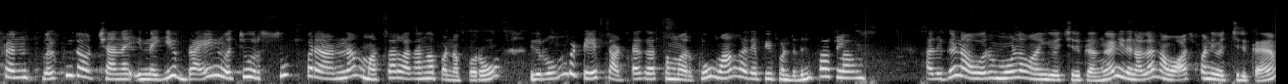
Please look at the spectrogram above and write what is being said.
friends welcome to our channel இன்னைக்கு பிரைன் வச்சு ஒரு சூப்பரான மசாலா தாங்க பண்ண போகிறோம் இது ரொம்ப டேஸ்ட் அட்டகாசமாக இருக்கும். வாங்க அதை எப்படி பண்ணுறதுன்னு பார்க்கலாம். அதுக்கு நான் ஒரு மூளை வாங்கி வச்சுருக்கேங்க. இதை நல்லா நான் வாஷ் பண்ணி வச்சுருக்கேன்.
